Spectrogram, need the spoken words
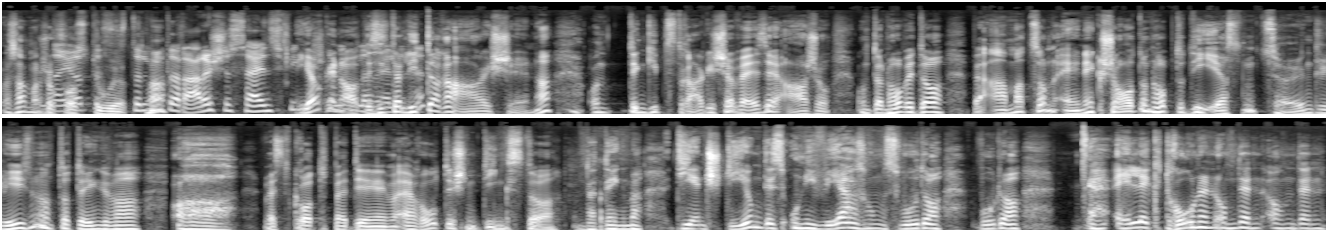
was haben wir schon naja, fast das durch. ist der ne? literarische Science Fiction. Ja, genau, das ist der mittlerweile, literarische. Ne? Und den gibt es tragischerweise auch schon. Und dann habe ich da bei Amazon reingeschaut und habe da die ersten Zeilen gelesen und da denke ich mir, oh, weißt du, gerade bei dem erotischen Dings da. Und dann denke ich mir, die Entstehung des Universums, wo da, wo da Elektronen um den, um den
